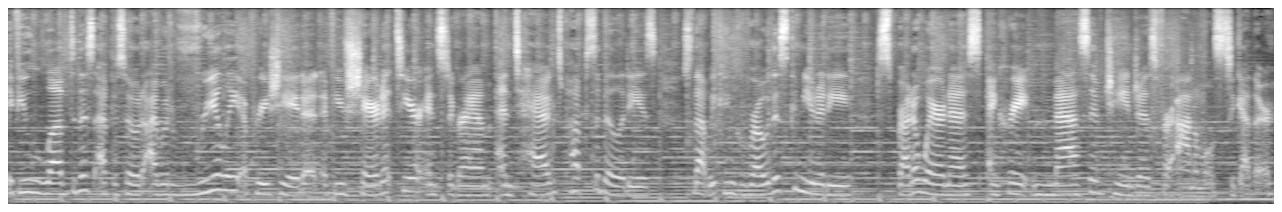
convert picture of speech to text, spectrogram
If you loved this episode, I would really appreciate it if you shared it to your Instagram and tagged Pupsibilities so that we can grow this community, spread awareness, and create massive changes for animals together.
